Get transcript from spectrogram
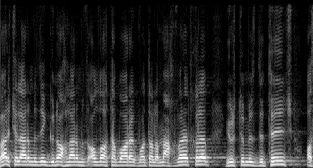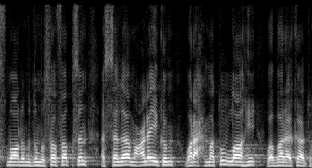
barchalarimizning gunohlarimizni alloh taborak va taolo mag'firat qilib yurtimizni tinch منج أسمان بن مصطفى السلام عليكم ورحمة الله وبركاته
